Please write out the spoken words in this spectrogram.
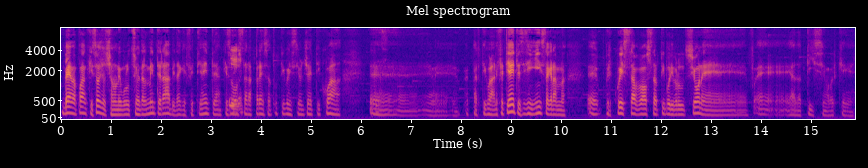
Beh, ma poi anche i social hanno un'evoluzione talmente rapida che effettivamente anche solo Sì. stare appresso a tutti questi oggetti qua eh, è particolare. Effettivamente sì, sì, Instagram eh, per questo vostro tipo di produzione è, è adattissimo perché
